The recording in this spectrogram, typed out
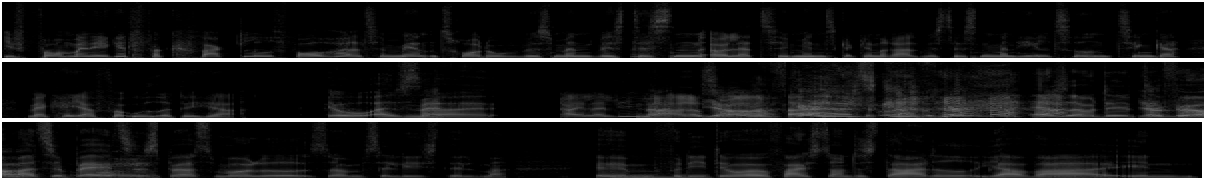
i får man ikke et forkvaklet forhold til mænd, tror du, hvis, man, hvis det er sådan, eller til mennesker generelt, hvis det er sådan, man hele tiden tænker, hvad kan jeg få ud af det her? Jo, altså... Men- Ej, eller lige Nej, Lara jeg svare. undskyld. Ej, undskyld. altså, det, det fører mig tilbage til spørgsmålet, som Celie stillede mig. Øhm, Mm. Fordi det var jo faktisk sådan, det startede. Jeg var en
